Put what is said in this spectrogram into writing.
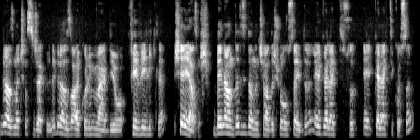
biraz maçın sıcaklığıyla biraz da alkolün verdiği o fevrilikle şey yazmış. Belanda Zidane'ın çağdaşı olsaydı El, Galactico, El Galacticos'a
